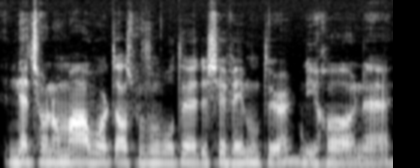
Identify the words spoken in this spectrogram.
net zo normaal wordt als bijvoorbeeld de cv-monteur. Die gewoon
